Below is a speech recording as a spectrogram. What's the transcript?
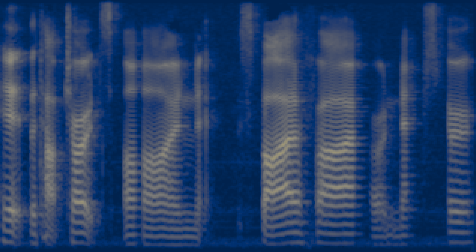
hit the top charts on Spotify or Napster,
